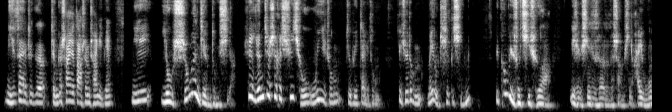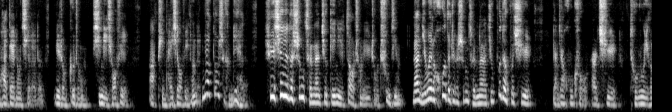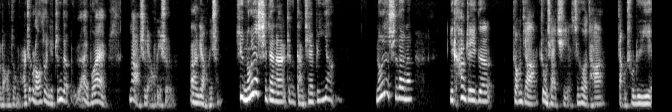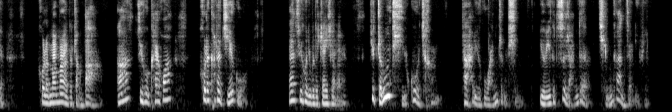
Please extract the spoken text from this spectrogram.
你在这个整个商业大生产里边，你有十万件东西啊。所以人家是个需求，无意中就被带动了，就觉得没有这些不行。你更别说汽车啊，那些个形形色色的商品，还有文化带动起来的那种各种心理消费。啊，品牌消费等等，那都是很厉害的。所以现在的生存呢，就给你造成了一种处境。那你为了获得这个生存呢，就不得不去养家糊口，而去投入一个劳动。而这个劳动你真的爱不爱，那是两回事啊，两回事。所以农业时代呢，这个感情还不一样。农业时代呢，你看这个庄稼种下去，最后它长出绿叶，后来慢慢的长大啊，最后开花，后来看到结果。哎，最后你把它摘下来，就整体过程，它还有个完整性，有一个自然的情感在里边。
